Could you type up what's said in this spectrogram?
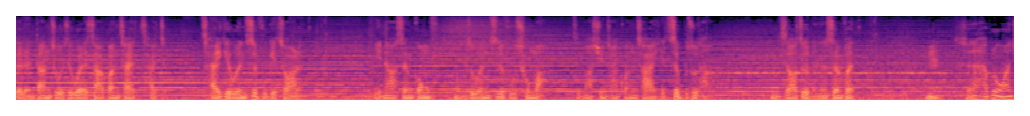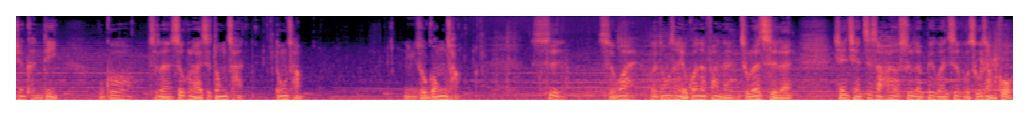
这人当初是为了杀官差才才给文知府给抓了。以那身功夫，若不是文知府出马，只怕巡查官差也治不住他。你知道这个人的身份？嗯，虽然还不能完全肯定，不过这人似乎来自东厂，东厂。你说工厂是？此外，和东厂有关的犯人，除了此人，先前至少还有数人被文知府处斩过，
